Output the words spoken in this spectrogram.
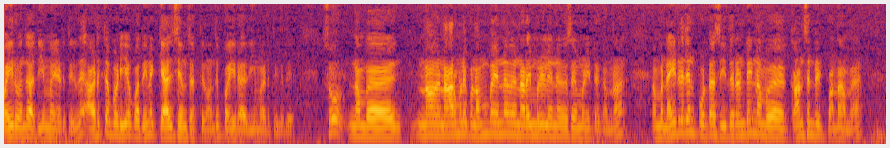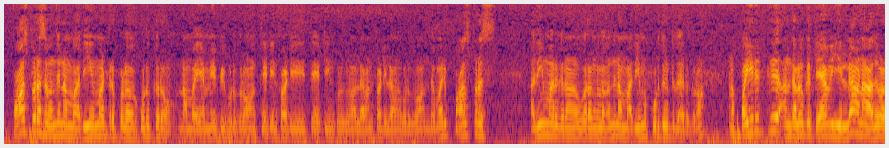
பயிர் வந்து அதிகமாக எடுத்துக்குது. அடுத்தபடியாக பார்த்தீங்கன்னா கால்சியம் சத்து வந்து பயிர் அதிகமாக எடுத்துக்குது. ஸோ நம்ம நான் நார்மலாக இப்போ நம்ம என்ன நடைமுறையில் என்ன விவசாயம் பண்ணிட்டு இருக்கோம்னா நம்ம நைட்ரஜன் பொட்டாஸ் இது ரெண்டையும் நம்ம கான்சென்ட்ரேட் பண்ணாமல் பாஸ்பரஸ் வந்து நம்ம அதிகமாக ட்ரிப்பில் கொடுக்குறோம். நம்ம எம்ஏபி கொடுக்குறோம் தேர்ட்டின் ஃபார்ட்டி தேர்ட்டின் கொடுக்குறோம் லெவன் ஃபார்ட்டி லெவன் கொடுக்குறோம். இந்த மாதிரி பாஸ்பரஸ் அதிகமாக இருக்கிற உரங்களை வந்து நம்ம அதிகமாக கொடுத்துக்கிட்டு தான் இருக்கிறோம். ஆனால் பயிருக்கு அந்த அளவுக்கு தேவையில்லை. ஆனால் அதோட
